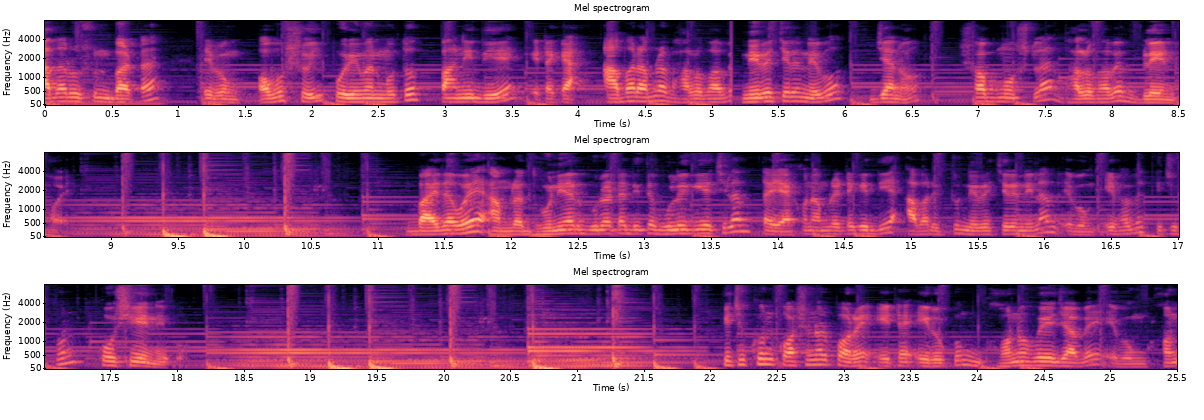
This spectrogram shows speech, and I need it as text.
আদা রসুন বাটা এবং অবশ্যই পরিমাণ মতো পানি দিয়ে এটাকে আবার আমরা ভালোভাবে নেড়ে চেড়ে নেব যেন সব মশলা ভালোভাবে ব্লেন্ড হয়। বাই দ্য ওয়ে আমরা ধনিয়ার গুঁড়াটা দিতে ভুলে গিয়েছিলাম, তাই এখন আমরা এটাকে দিয়ে আবার একটু নেড়ে চেড়ে নিলাম এবং এভাবে কিছুক্ষণ কষিয়ে নেব। কিছুক্ষণ কষানোর পরে এটা এরকম ঘন হয়ে যাবে এবং ঘন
